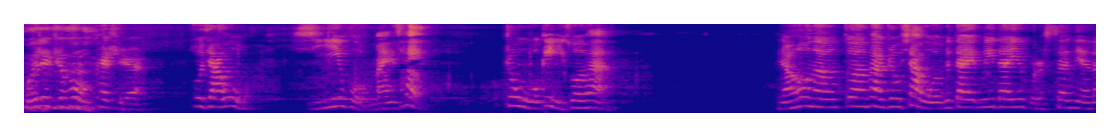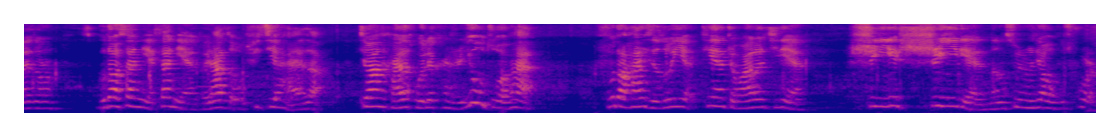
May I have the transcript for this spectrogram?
回来之后开始做家务、洗衣服、买菜，中午给你做饭。然后呢，做完饭之后，下午没待没待一会儿，三点来钟，不到三点，三点搁家走去接孩子，接完孩子回来开始又做饭，辅导孩子写作业，天天整完了几点？十一十一点能睡上觉不错了。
